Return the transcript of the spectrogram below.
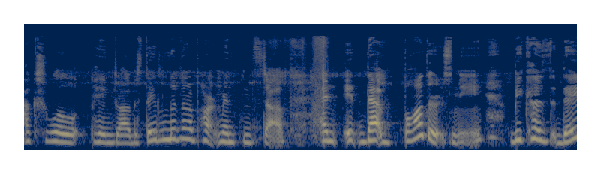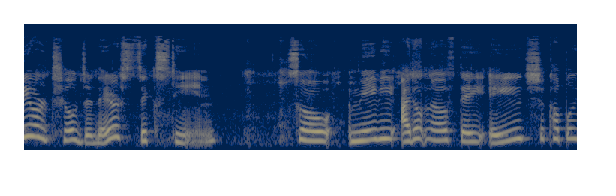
actual paying jobs. They live in apartments and stuff, and it that bothers me because they are children. They are 16. So maybe I don't know if they aged a couple,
